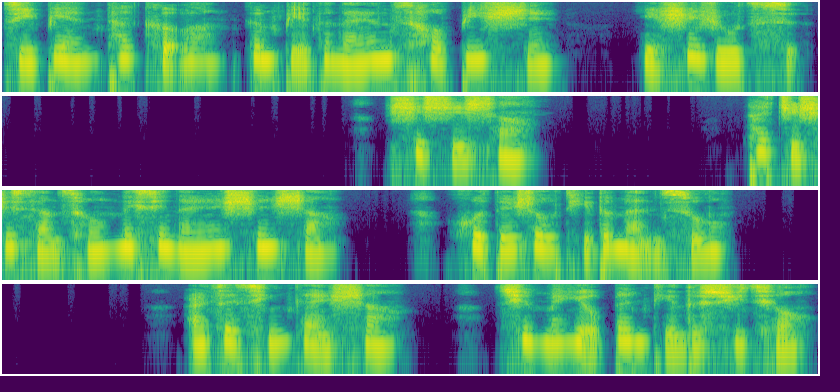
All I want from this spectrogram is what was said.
即便她渴望跟别的男人操逼时，也是如此。事实上，她只是想从那些男人身上获得肉体的满足，而在情感上。却没有半点的需求。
